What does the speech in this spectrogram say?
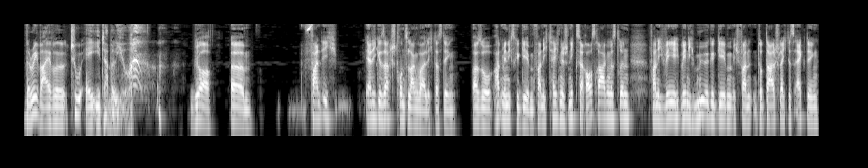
The Revival to AEW. Ja, ähm, fand ich ehrlich gesagt strunzlangweilig, das Ding. Also hat mir nichts gegeben. Fand ich technisch nichts Herausragendes drin. Fand ich we wenig Mühe gegeben. Ich fand total schlechtes Acting.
